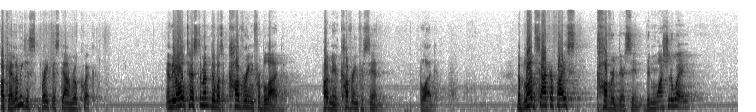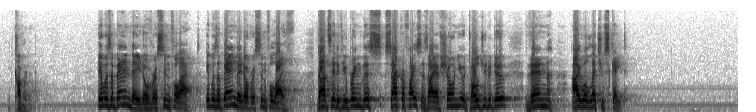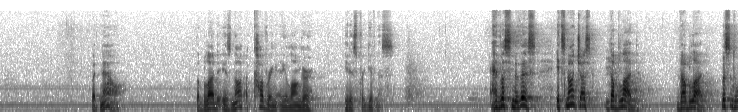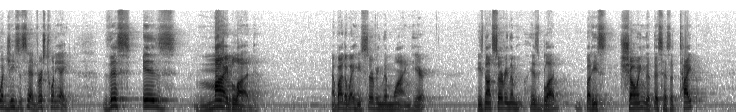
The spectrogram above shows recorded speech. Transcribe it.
Okay, let me just break this down real quick. In the Old Testament, there was a covering for blood. Pardon me, a covering for sin. Blood. The blood sacrifice covered their sin, didn't wash it away, it covered it. It was a band aid over a sinful act, it was a band aid over a sinful life. God said, If you bring this sacrifice as I have shown you and told you to do, then I will let you skate. But now, the blood is not a covering any longer, it is forgiveness. And listen to this it's not just the blood, the blood. Listen to what Jesus said, verse 28. This is my blood. Now, by the way, he's serving them wine here. He's not serving them his blood, but he's showing that this is a type.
